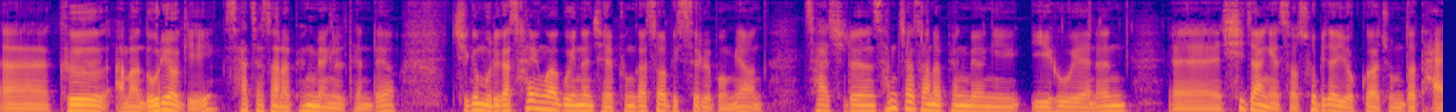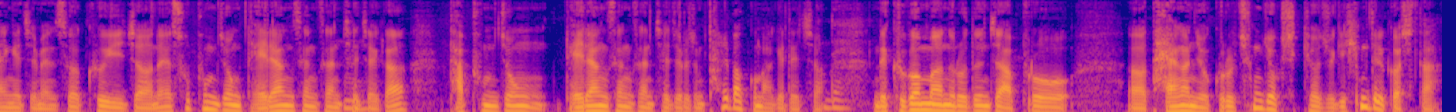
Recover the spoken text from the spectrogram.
에, 그 아마 노력이 4차 산업혁명일 텐데요. 지금 우리가 사용하고 있는 제품과 서비스를 보면 사실은 3차 산업혁명 이후에는 에, 시장에서 소비자 욕구가 좀 더 다양해지면서 그 이전에 소품종 대량 생산 체제가 음. 다품 품종 대량 생산 체제로 좀 탈바꿈하게 되죠. 네. 근데 그것만으로도 이제 앞으로 어, 다양한 욕구를 충족시켜주기 힘들 것이다.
